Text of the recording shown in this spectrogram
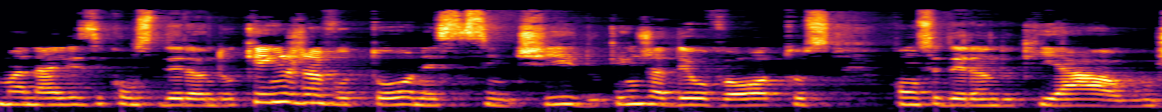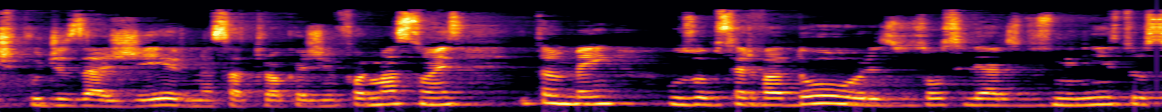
uma análise considerando quem já votou nesse sentido, quem já deu votos considerando que há algum tipo de exagero nessa troca de informações, e também os observadores, os auxiliares dos ministros,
